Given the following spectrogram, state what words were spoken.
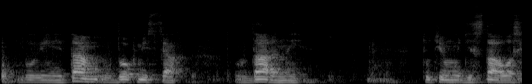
Бо він і там в двох місцях вдарений. Тут йому дісталось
